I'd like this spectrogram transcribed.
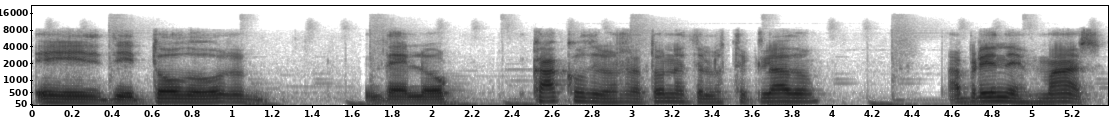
eh, de todo, de los cascos, de los ratones, de los teclados. Aprendes más.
